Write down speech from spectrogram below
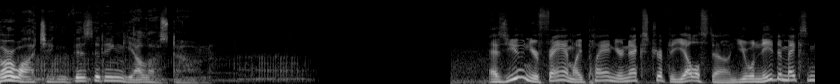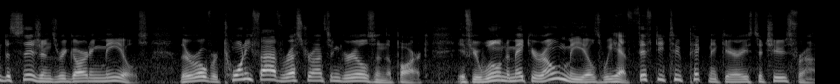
You're watching Visiting Yellowstone. As you and your family plan your next trip to Yellowstone, you will need to make some decisions regarding meals. There are over 25 restaurants and grills in the park. If you're willing to make your own meals, we have 52 picnic areas to choose from.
